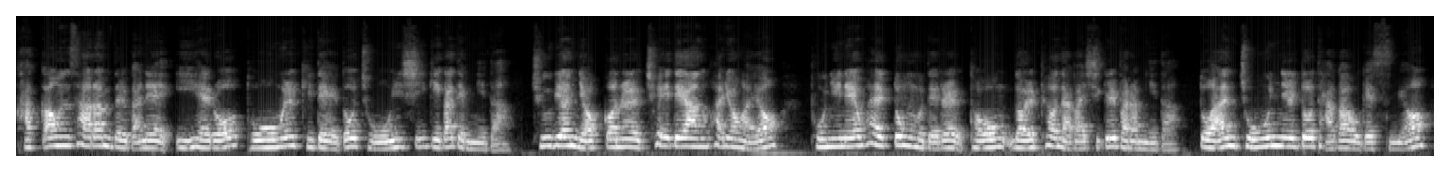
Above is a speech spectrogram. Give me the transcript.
가까운 사람들 간의 이해로 도움을 기대해도 좋은 시기가 됩니다. 주변 여건을 최대한 활용하여 본인의 활동 무대를 더욱 넓혀 나가시길 바랍니다. 또한 좋은 일도 다가오겠으며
